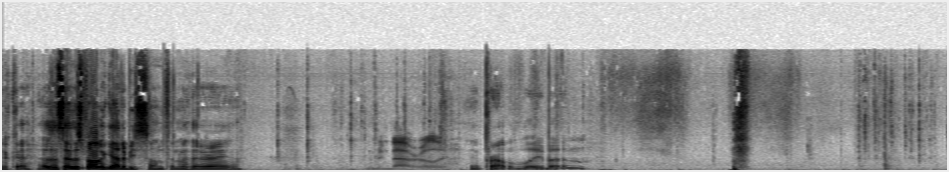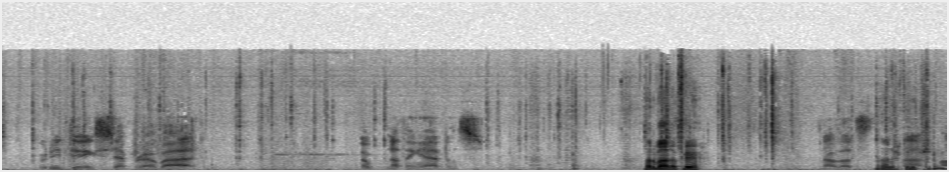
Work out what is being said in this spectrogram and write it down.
Okay, as I said, there's probably got to be something with it, right? I mean, not really. Yeah, probably, but What are you doing, step robot? Nope, nothing happens. what about up here? No, that's not possible.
